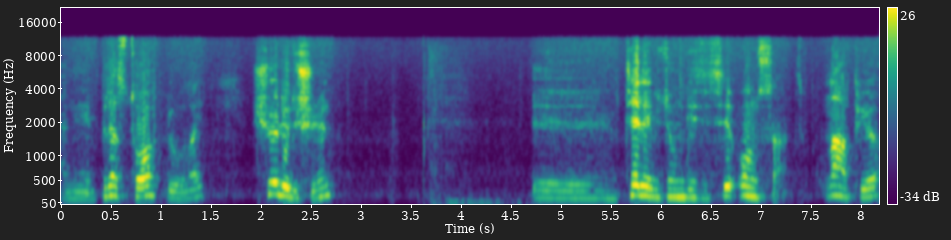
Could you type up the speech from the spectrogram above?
Yani biraz tuhaf bir olay. Şöyle düşünün. Ee, televizyon dizisi 10 saat. Ne yapıyor?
